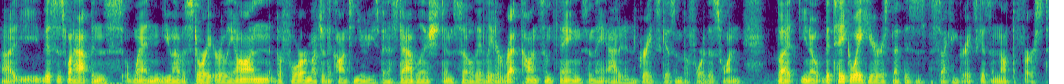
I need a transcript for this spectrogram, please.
Uh, this is what happens when you have a story early on before much of the continuity has been established, and so they later retcon some things and they added in a Great Schism before this one. But you know, the takeaway here is that this is the Second Great Schism, not the first.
